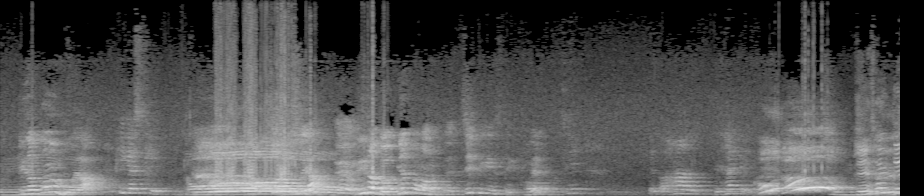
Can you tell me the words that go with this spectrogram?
리나 꿈은 뭐야? 피겨 스케이트 오. 뭐야? 응. 리나 몇 년 동안 했지? 피겨 스케이트를? 뭐지? 내가 한 4살 때 네 살 때?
